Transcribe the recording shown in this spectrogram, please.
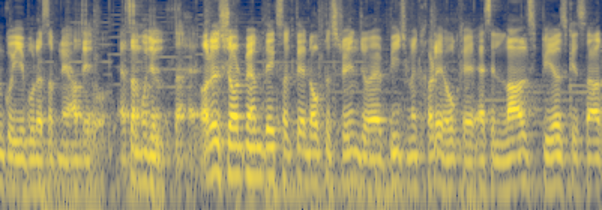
उनको ये बुरा सपने आते हो। ऐसा मुझे लगता है। और इस शॉट में हम देख सकते हैं डॉक्टर स्ट्रेंज जो है, बीच में खड़े होकर ऐसे लाल स्पीयर्स के साथ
